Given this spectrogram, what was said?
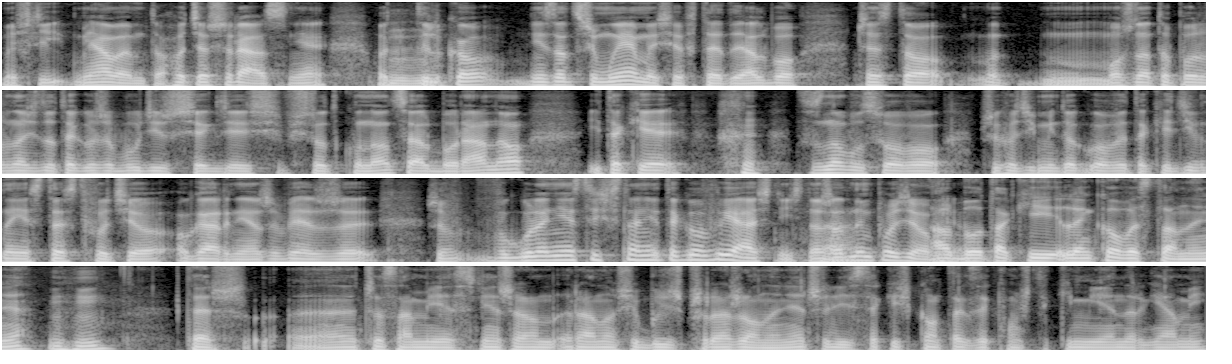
myśli, miałem to, chociaż raz, nie? Mhm. Tylko nie zatrzymujemy się wtedy, albo często no, można to porównać do tego, że budzisz się gdzieś w środku nocy albo rano i takie, znowu słowo przychodzi mi do głowy, takie dziwne jestestwo cię ogarnia, że wiesz, że, że w ogóle nie jesteś w stanie tego wyjaśnić na Tak. żadnym poziomie. Albo takie lękowe stany, nie? Mhm. Też e, czasami jest, nie, że ran- rano się budzisz przerażony, nie? Czyli jest jakiś kontakt z jakimiś takimi energiami.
